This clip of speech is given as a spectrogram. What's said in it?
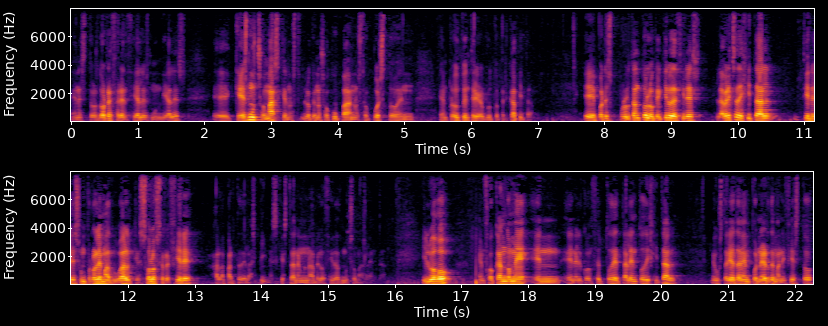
en estos dos referenciales mundiales, eh, que es mucho más que lo que nos ocupa nuestro puesto en, Producto Interior Bruto per cápita. Eh, por, lo tanto, lo que quiero decir es, la brecha digital tiene, es un problema dual que solo se refiere a la parte de las pymes, que están en una velocidad mucho más lenta. Y luego, enfocándome en, el concepto de talento digital, me gustaría también poner de manifiesto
